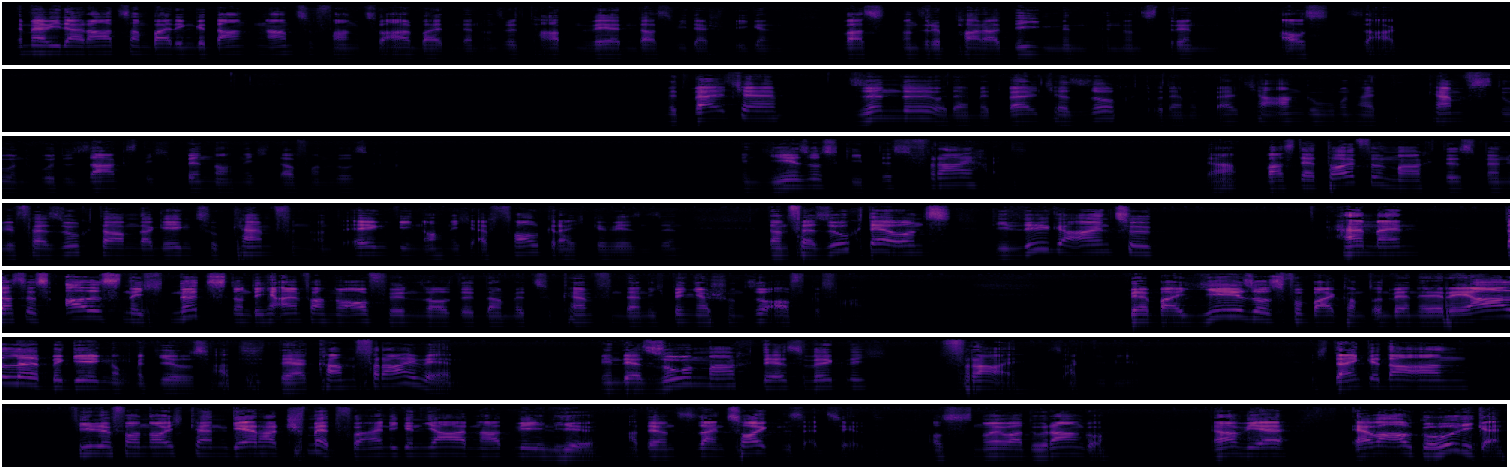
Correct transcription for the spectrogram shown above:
immer wieder ratsam, bei den Gedanken anzufangen zu arbeiten, denn unsere Taten werden das widerspiegeln, was unsere Paradigmen in uns drin aussagen. Mit welcher Sünde oder mit welcher Sucht oder mit welcher Angewohnheit kämpfst du und wo du sagst, ich bin noch nicht davon losgekommen? In Jesus gibt es Freiheit. Ja, was der Teufel macht, ist, wenn wir versucht haben, dagegen zu kämpfen und irgendwie noch nicht erfolgreich gewesen sind, dann versucht er uns die Lüge einzuhämmern, dass es alles nicht nützt und ich einfach nur aufhören sollte, damit zu kämpfen, denn ich bin ja schon so aufgefallen. Wer bei Jesus vorbeikommt und wer eine reale Begegnung mit Jesus hat, der kann frei werden. Wenn der Sohn macht, der ist wirklich frei, sagt die Bibel. Ich denke da an, viele von euch kennen Gerhard Schmidt. Vor einigen Jahren hatten wir ihn hier, hat er uns sein Zeugnis erzählt aus Nueva Durango. Ja, wie er, er war Alkoholiker.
